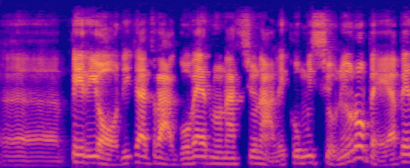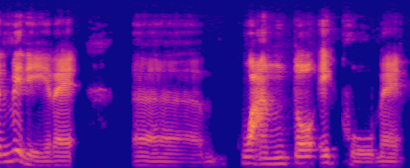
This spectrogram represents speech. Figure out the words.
eh, periodica tra governo nazionale e Commissione europea per vedere eh, quanto e come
